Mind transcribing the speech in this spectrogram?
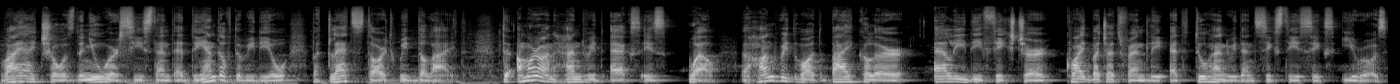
why I chose the Neewer C-stand at the end of the video, but let's start with the light. The Amaran 100X is, well, a 100 watt bicolor LED fixture, quite budget friendly at 266 euros.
